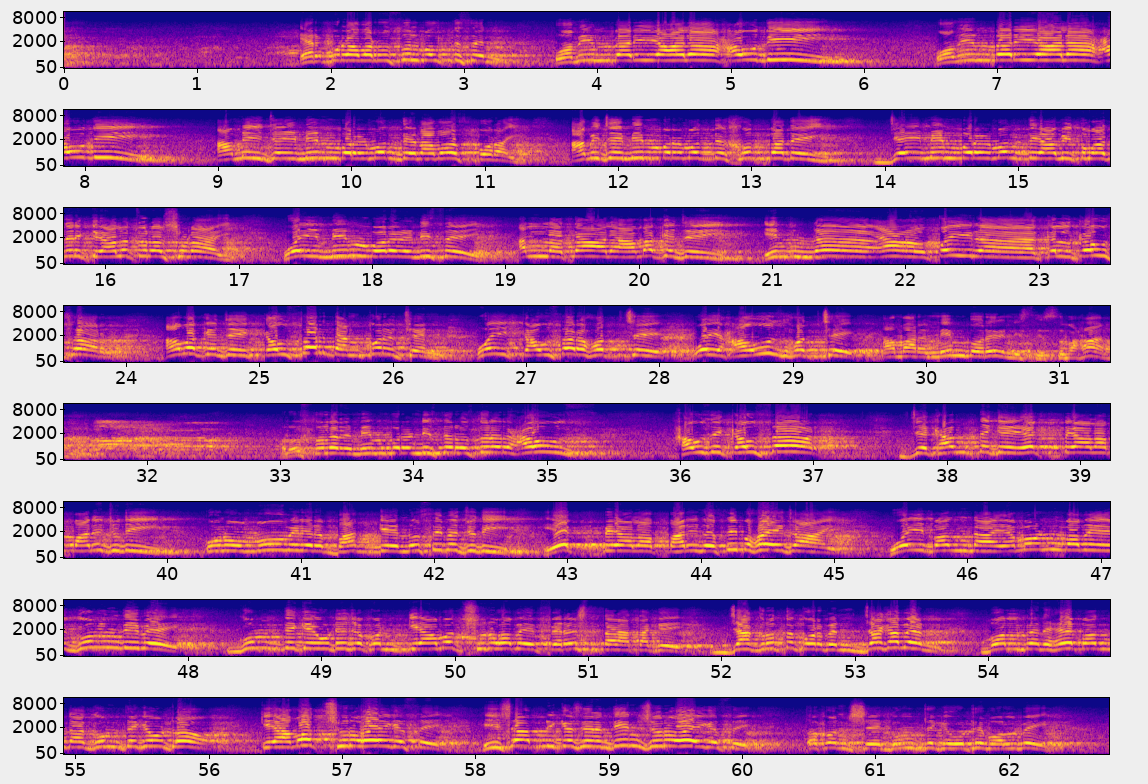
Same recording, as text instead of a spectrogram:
এরপরে আবার রসুল বলতেছেন ওমিমবারি আলা হাউদি। হাউদি। আমি যেই মিম্বরের মধ্যে নামাজ পড়াই, আমি যেই মিম্বরের মধ্যে খুতবা দেই, যেই মিম্বরের মধ্যে আমি তোমাদেরকে আলোচনা শোনাই, ওই মিম্বরের নিচে আল্লাহ তাআলা আমাকে যেই কাল আমাকে যে কাউসার দান করেছেন, ওই কাউসার হচ্ছে, ওই হাউস হচ্ছে আমার মিম্বরের নিচে, সুবহানাল্লাহ। রসুলের মিম্বরের নিচে রসুলের হাউস হাউজে কাউসার, যেখান থেকে এক পেয়ালা পানি যদি কোনো মুমিনের ভাগ্যে নসিবে যদি এক পেয়ালা পানি নসিব হয়ে যায়, ওই বান্দা এমনভাবে ঘুম দিবে, ঘুম থেকে উঠে যখন কিয়ামত শুরু হবে, ফেরেশতারা তাকে জাগ্রত করবেন, জাগাবেন, বলবেন, হে বান্দা, ঘুম থেকে উঠো, কিয়ামত শুরু হয়ে গেছে, হিসাব নিকেশের দিন শুরু হয়ে গেছে। তখন সে ঘুম থেকে উঠে বলবে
